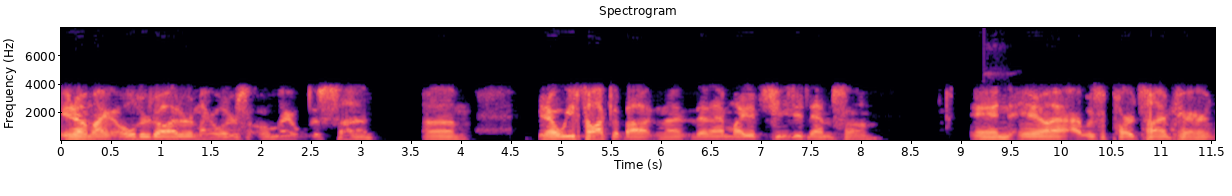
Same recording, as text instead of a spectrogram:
you know, my older daughter and my older oh, my oldest son, um, you know, we've talked about, and I, that I might have cheated them some, and you know, I, I was a part time parent,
